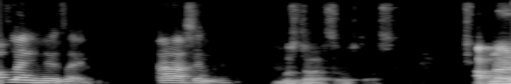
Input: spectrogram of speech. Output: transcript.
অফলাইন হয়ে যায়। আর আসে না। বুঝতে পারছি বুঝতে পারছি। আপনার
